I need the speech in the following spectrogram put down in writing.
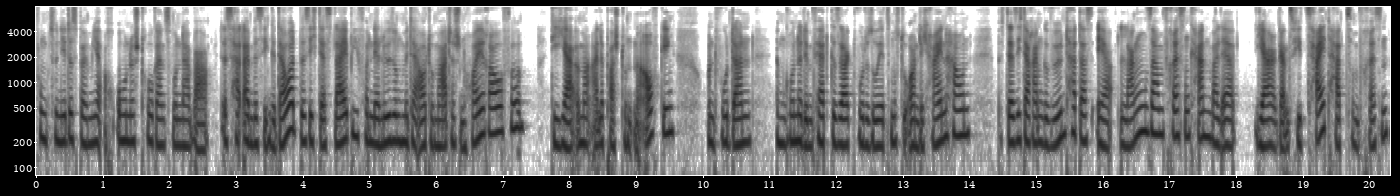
funktioniert es bei mir auch ohne Stroh ganz wunderbar. Es hat ein bisschen gedauert, bis ich der Slipey von der Lösung mit der automatischen Heuraufe, die ja immer alle paar Stunden aufging und wo dann im Grunde dem Pferd gesagt wurde, so jetzt musst du ordentlich reinhauen, bis der sich daran gewöhnt hat, dass er langsam fressen kann, weil er ja ganz viel Zeit hat zum Fressen.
